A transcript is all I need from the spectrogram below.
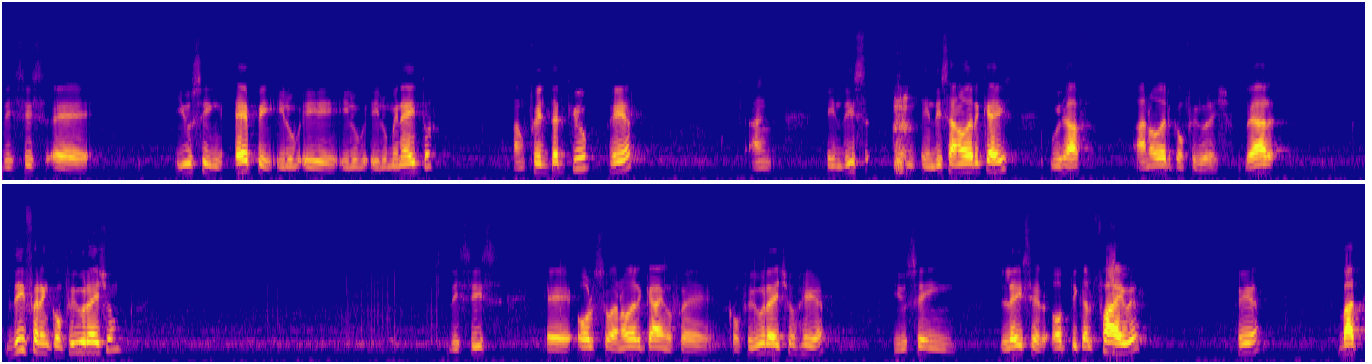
This is uh, using EPI illu illuminator and filter cube here. And in this, in this another case, we have another configuration. There are different configuration. This is uh, also another kind of a configuration here using laser optical fiber here. But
